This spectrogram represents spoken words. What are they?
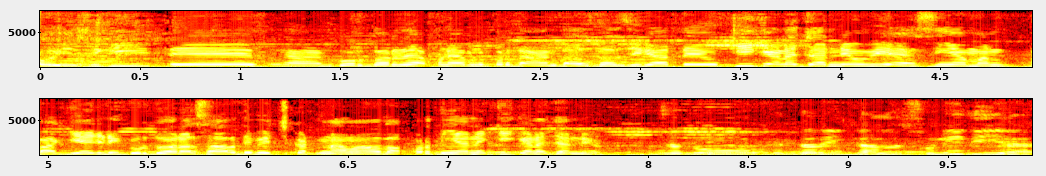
ਹੋਈ ਸੀਗੀ ਤੇ ਗੁਰਦੁਆਰੇ ਦੇ ਆਪਣੇ ਆਪ ਨੂੰ ਪ੍ਰਧਾਨ ਦੱਸਦਾ ਸੀਗਾ ਤੇ ਉਹ ਕੀ ਕਹਿਣਾ ਚਾਹੁੰਦੇ ਹੋ ਵੀ ਐਸੀਆਂ ਮਨਭਾਗੀਆਂ ਜਿਹੜੀ ਗੁਰਦੁਆਰਾ ਸਾਹਿਬ ਦੇ ਵਿੱਚ ਘਟਨਾਵਾਂ ਵਾਪਰਦੀਆਂ ਨੇ, ਕੀ ਕਹਿਣਾ ਚਾਹੁੰਦੇ ਹੋ? ਜਦੋਂ ਇਦਾਂ ਦੀ ਗੱਲ ਸੁਣੀ ਦੀ ਹੈ,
